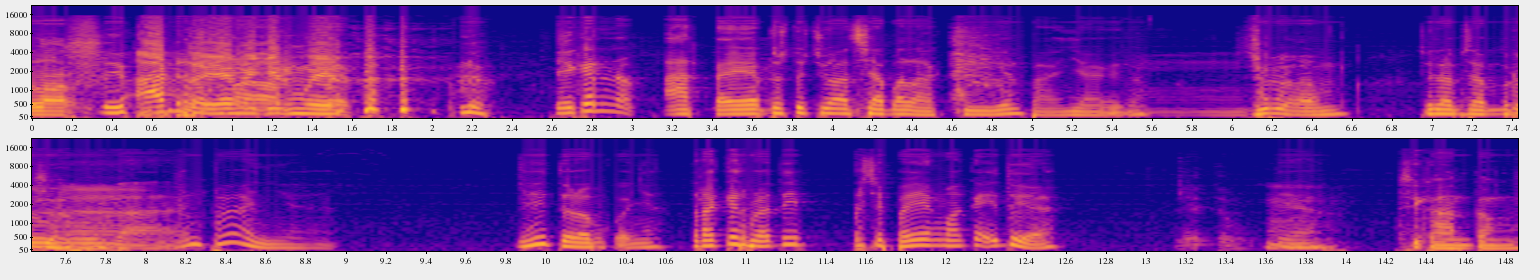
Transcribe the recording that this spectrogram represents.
Lord. Ada ya mikirmu ya? ya kan Atep terus tujuh siapa lagi kan banyak gitu Zulam. Sulam Zamrun Sulam. lah kan banyak ya itulah pokoknya terakhir berarti Persebaya yang pakai itu ya Itu. ya Si kanteng.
